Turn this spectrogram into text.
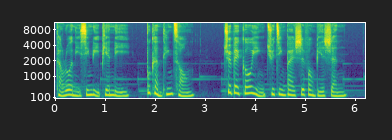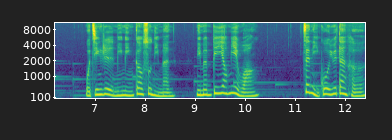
倘若你心里偏离，不肯听从，却被勾引去敬拜侍奉别神，我今日明明告诉你们，你们必要灭亡。在你过约旦河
